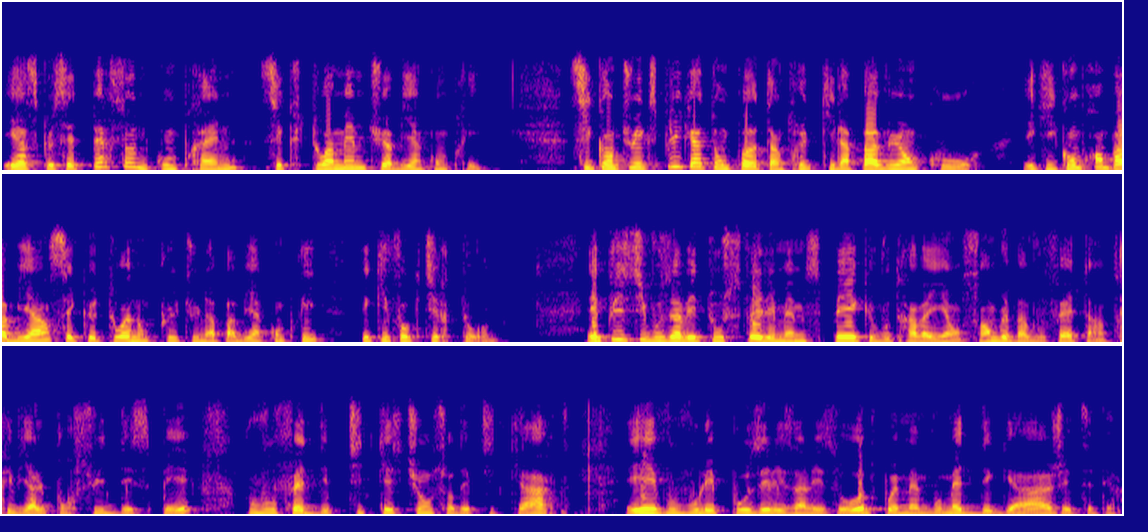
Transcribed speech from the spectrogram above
et à ce que cette personne comprenne, c'est que toi-même tu as bien compris. Si quand tu expliques à ton pote un truc qu'il n'a pas vu en cours et qu'il comprend pas bien, c'est que toi non plus tu n'as pas bien compris et qu'il faut que tu y retournes. Et puis, si vous avez tous fait les mêmes SP que vous travaillez ensemble, eh ben vous faites un trivial poursuite des SP. Vous vous faites des petites questions sur des petites cartes et vous vous les posez les uns les autres. Vous pouvez même vous mettre des gages, etc.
